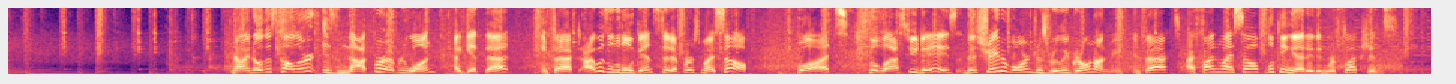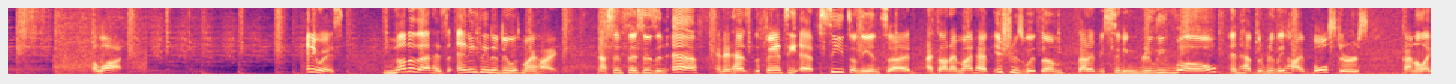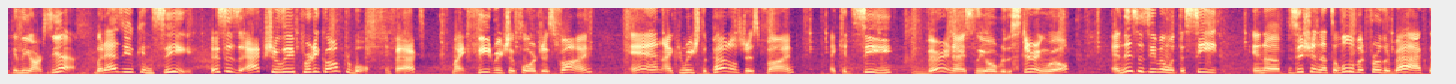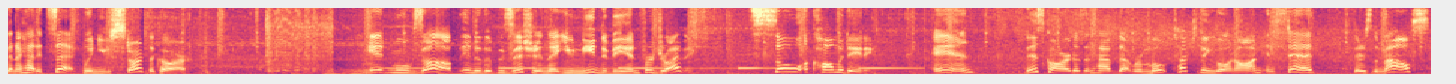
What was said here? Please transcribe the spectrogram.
Now I know this color is not for everyone, I get that. In fact, I was a little against it at first myself, but the last few days, this shade of orange has really grown on me. In fact, I find myself looking at it in reflections. A lot. Anyways, none of that has anything to do with my height. Now since this is an F and it has the fancy F seats on the inside, I thought I might have issues with them, that I'd be sitting really low and have the really high bolsters, kind of like in the RCF. But as you can see, this is actually pretty comfortable. In fact, my feet reach the floor just fine, and I can reach the pedals just fine. I can see very nicely over the steering wheel, and this is even with the seat in a position that's a little bit further back than I had it set. When you start the car, it moves up into the position that you need to be in for driving so accommodating. And this car doesn't have that remote touch thing going on. Instead, there's the mouse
